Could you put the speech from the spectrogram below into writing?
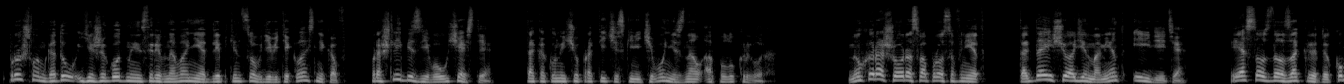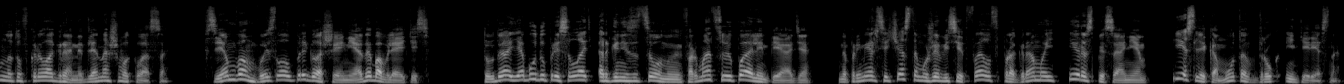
В прошлом году ежегодные соревнования для птенцов-девятиклассников прошли без его участия, так как он еще практически ничего не знал о полукрылых. Ну хорошо, раз вопросов нет, тогда еще один момент и идите. Я создал закрытую комнату в крылограмме для нашего класса. Всем вам выслал приглашение, добавляйтесь. Туда я буду присылать организационную информацию по Олимпиаде. Например, сейчас там уже висит файл с программой и расписанием, если кому-то вдруг интересно.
